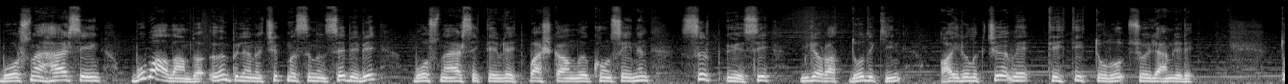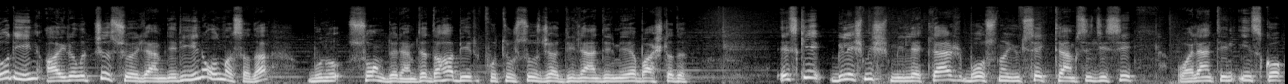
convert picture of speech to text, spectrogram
Bosna Hersek'in bu bağlamda ön plana çıkmasının sebebi Bosna Hersek Devlet Başkanlığı Konseyi'nin Sırp üyesi Milorad Dodik'in ayrılıkçı ve tehdit dolu söylemleri. Dodik'in ayrılıkçı söylemleri yeni olmasa da bunu son dönemde daha bir futursuzca dilendirmeye başladı. Eski Birleşmiş Milletler Bosna Yüksek Temsilcisi Valentin Insko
